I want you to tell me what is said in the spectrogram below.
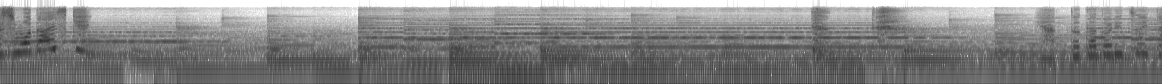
私も大好き。やっとたどり着いた。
